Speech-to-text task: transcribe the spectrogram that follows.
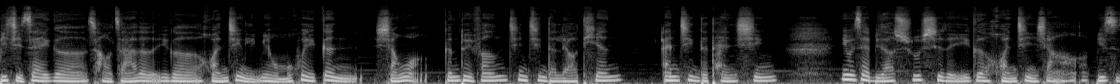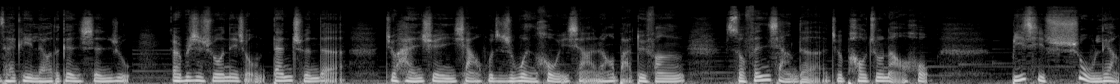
比起在一个嘈杂的一个环境里面，我们会更向往跟对方静静的聊天，安静的谈心。因为在比较舒适的一个环境下，哈，彼此才可以聊得更深入，而不是说那种单纯的就寒暄一下，或者是问候一下，然后把对方所分享的就抛诸脑后。比起数量，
